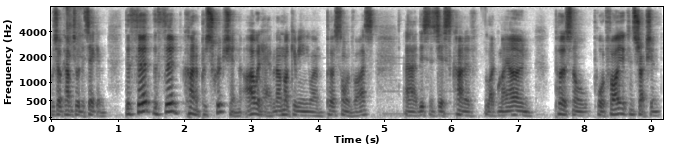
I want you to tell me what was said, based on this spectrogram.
which I'll come to in a second. The third the third kind of prescription I would have, and I'm not giving anyone personal advice. Uh, this is just kind of like my own personal portfolio construction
